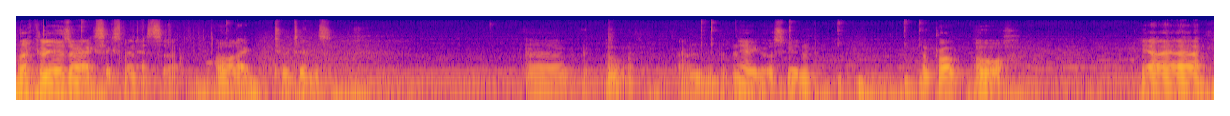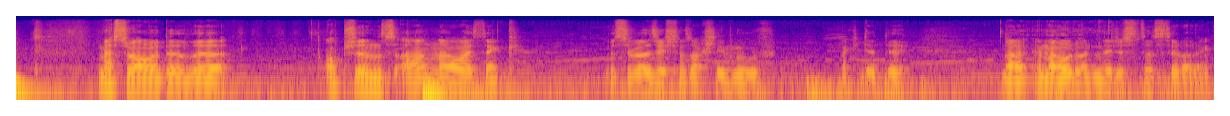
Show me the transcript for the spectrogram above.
Luckily, it was only like six minutes, so or like two tins. Uh, oh, and there you go, Sweden. No prob. Oh, yeah, uh, messed around with the options, and now I think the civilizations actually move like you did there. No, in my old one, they just stood still, I think.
